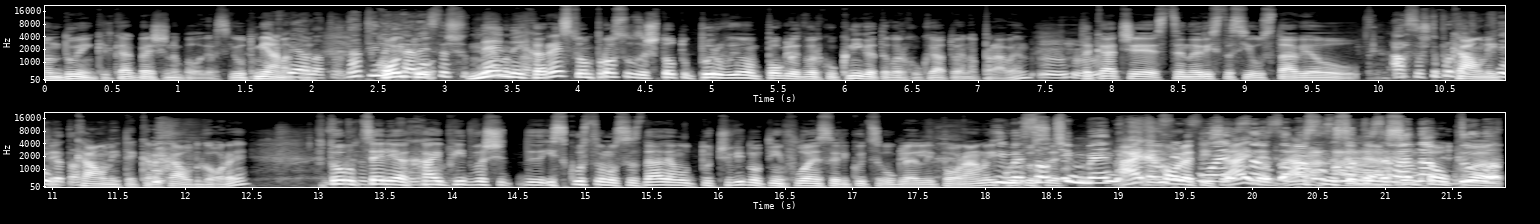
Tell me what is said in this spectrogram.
Undoing, или как беше на български? Отмяната. Отмяната. Да, ти не харесваш Не, не отмяната. харесвам, просто защото първо имам поглед върху книгата, върху която е направен, mm-hmm. така че сценариста си е оставил Аз също калните, книгата. калните крака отгоре. Второ, целият хайп идваше е, изкуствено създаден от очевидно от инфлуенсъри, които са го гледали по-рано. И, И ме които сочи се... мен. Айде, моля ти се, айде, аз не съм, не съм толкова,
